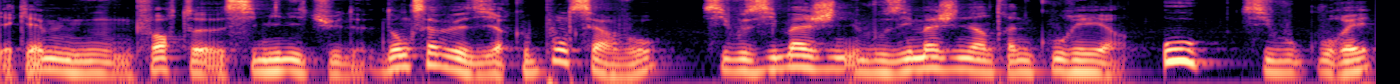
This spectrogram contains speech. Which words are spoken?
il y a quand même une forte similitude. Donc ça veut dire que pour le cerveau, si vous imaginez, vous imaginez en train de courir ou si vous courez,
